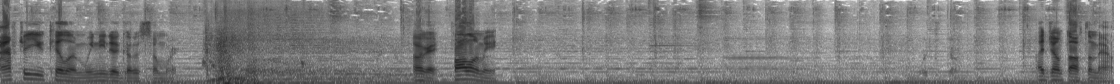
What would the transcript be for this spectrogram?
After you kill him, we need to go somewhere. Okay. Follow me. Uh? I jumped off the map.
